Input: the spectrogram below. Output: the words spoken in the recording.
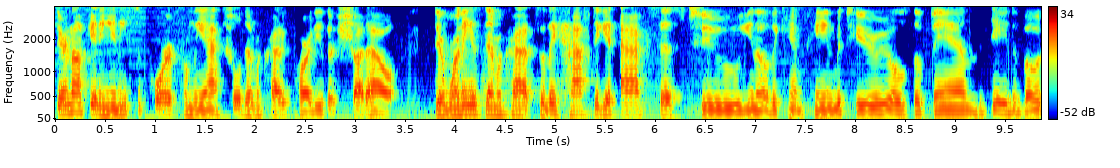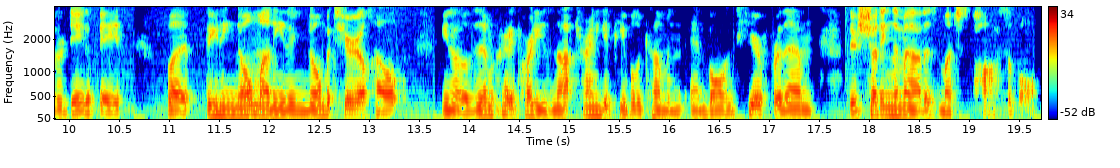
They're not getting any support from the actual Democratic Party. They're shut out. They're running as Democrats, so they have to get access to, you know, the campaign materials, the van, the data, voter database. But they're getting no money, they're getting no material help. You know, the Democratic Party is not trying to get people to come and, and volunteer for them. They're shutting them out as much as possible.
